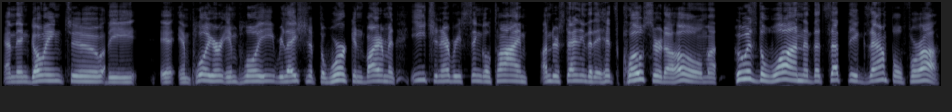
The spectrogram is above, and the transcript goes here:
and then going to the eh, employer employee relationship, the work environment, each and every single time, understanding that it hits closer to home. Who is the one that set the example for us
